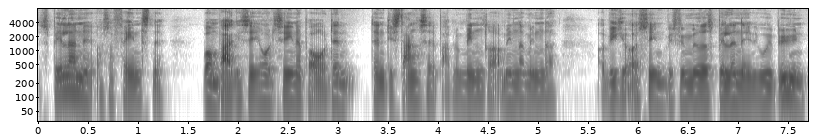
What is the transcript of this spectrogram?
spillerne, og så fansene, hvor man bare kan se over de senere par år, den, den distance er bare blevet mindre og mindre og mindre. Og vi kan også se, hvis vi møder spillerne ude i byen,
